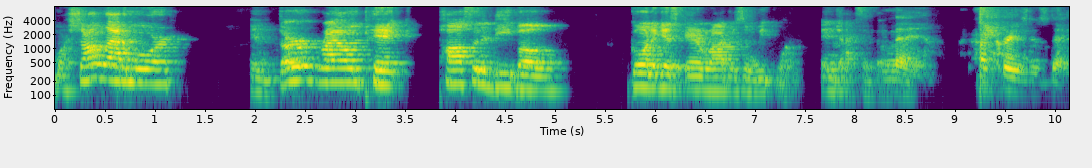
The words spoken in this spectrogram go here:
Marshon Lattimore and third round pick Paulson Adebo going against Aaron Rodgers in week one in Jacksonville. Man, how crazy is that?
